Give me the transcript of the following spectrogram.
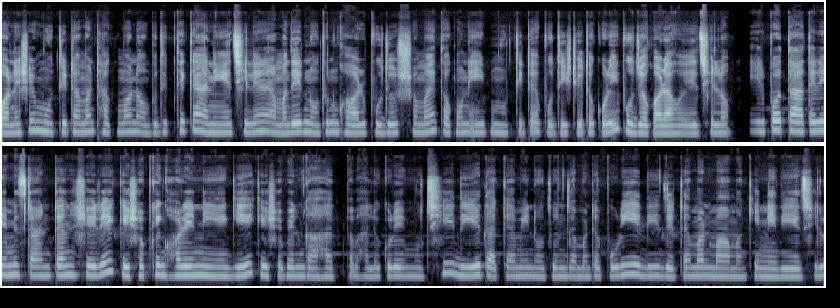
গণেশের মূর্তিটা আমার ঠাকুমা নবদ্বীপ থেকে আনিয়েছিলেন। আমাদের নতুন ঘর পুজোর সময় তখন এই মূর্তিটা প্রতিষ্ঠিত করেই পুজো করা হয়েছিল। এরপর তাড়াতাড়ি আমি স্টান টান সেরে কেশবকে ঘরে নিয়ে গিয়ে কেশবের গা হাত পা ভালো করে মুছিয়ে দিয়ে তাকে আমি নতুন জামাটা পরিয়ে দিই, যেটা আমার মা আমাকে এনে দিয়েছিল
